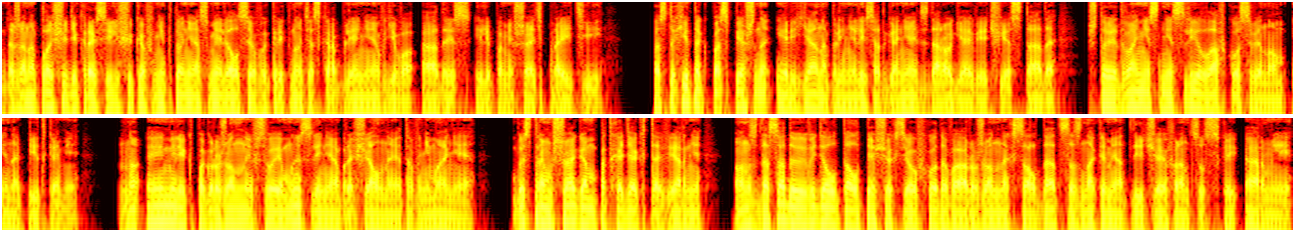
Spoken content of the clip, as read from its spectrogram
Даже на площади красильщиков никто не осмелился выкрикнуть оскорбление в его адрес или помешать пройти. Пастухи так поспешно и рьяно принялись отгонять с дороги овечье стадо, что едва не снесли лавку с вином и напитками. Но Эймерик, погруженный в свои мысли, не обращал на это внимания. Быстрым шагом, подходя к таверне, он с досадой увидел толпящихся у входа вооруженных солдат со знаками отличия французской армии.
